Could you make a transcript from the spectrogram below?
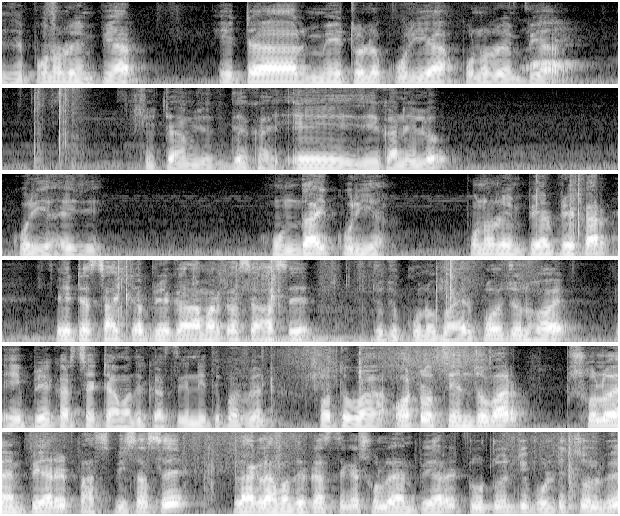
এই যে পনেরো এম্পিয়ার এটার মেট হলো কুড়িয়া, পনেরো এম্পিয়ার এটা আমি যদি দেখাই, এই যে এখানে এলো কুড়িয়া, এই যে হুন্দাই কুরিয়া পনেরো এম্পিয়ার ব্রেকার এটা চারটা ব্রেকার আমার কাছে আছে। যদি কোনো ভাইয়ের প্রয়োজন হয়, এই ব্রেকার চারটা আমাদের কাছ থেকে নিতে পারবেন। অথবা অটো চেঞ্জ ওভার ষোলো অ্যাম্পিয়ারের পাঁচ পিস আছে। লাগলে আমাদের কাছ থেকে ষোলো অ্যাম্পিয়ারের টু টোয়েন্টি ভোল্টে চলবে।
